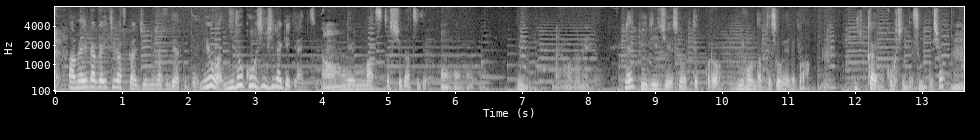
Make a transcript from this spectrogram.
アメリカが1月から12月でやってて要は2度更新しなきゃいけないんですよ。年末と4月で、ほうほうほうほう。うん。なるほどね。ね、PDGA そうやってっから日本だってそうやれば1回の更新で済むでしょ？うん、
